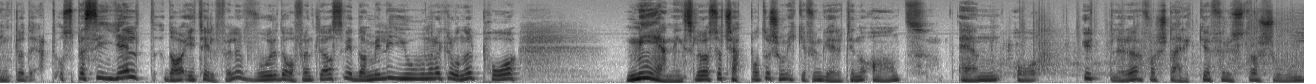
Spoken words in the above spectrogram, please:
inkludert. Og spesielt da i tilfeller hvor det offentlige har svidd av millioner av kroner på meningsløse chatboter som ikke fungerer til noe annet enn å ytterligere forsterke frustrasjon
